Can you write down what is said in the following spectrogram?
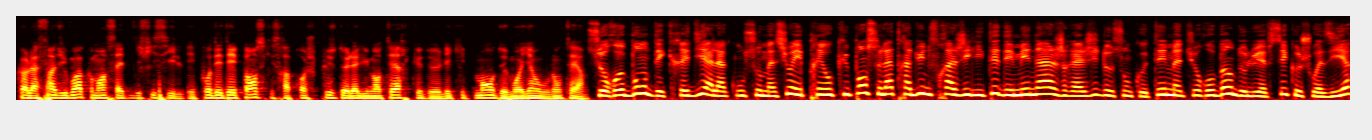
quand la fin du mois commence à être difficile. Et pour des dépenses qui se rapprochent plus de l'alimentaire que de l'équipement de moyen ou long terme. Ce rebond des crédits à la consommation est préoccupant. Cela traduit une fragilité des ménages, réagit de son côté Mathieu Robin de l'UFC Que Choisir.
